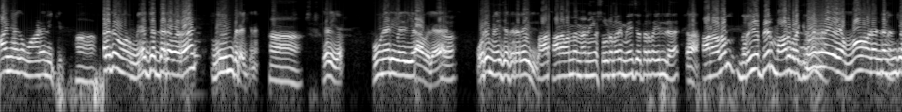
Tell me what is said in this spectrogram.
காஞ்சாக மாடு எனக்கு மேய்ச்ச தான் மெயின் பிரச்சனை. சரியோ பூனேரி ஏரியாவுல. ஒரு மேய்ச்ச தடவை இல்லை. ஆனா- வந்து நான் நீங்க சொல்ற மாதிரி மேய்ச்சல் தடவை இல்ல. ஆனாலும் நிறைய பேர் மாடு வளர்க்கிறாங்க. மாடு இங்க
